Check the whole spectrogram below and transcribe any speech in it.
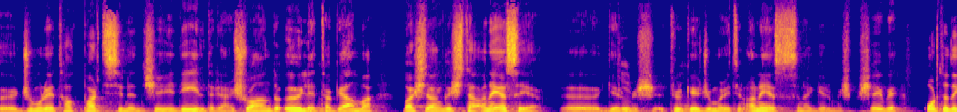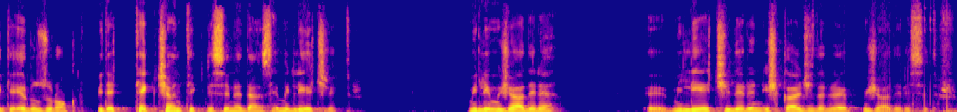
e, Cumhuriyet Halk Partisi'nin şeyi değildir. Yani şu anda öyle tabii ama başlangıçta anayasaya e, girmiş. Türkiye Cumhuriyeti'nin anayasasına girmiş bir şey ve ortadaki en uzun ok bir de tek çentiklisi nedense milliyetçiliktir. Milli mücadele e, milliyetçilerin işgalcilere mücadelesidir.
